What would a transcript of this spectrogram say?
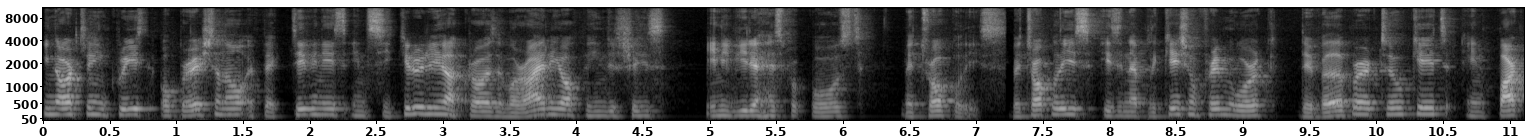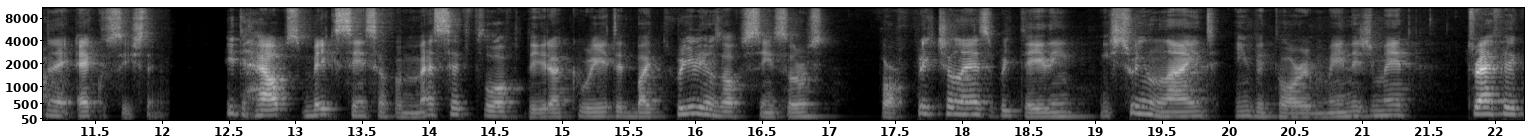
In order to increase operational effectiveness and security across a variety of industries, NVIDIA has proposed Metropolis. Metropolis is an application framework, developer toolkit, and partner ecosystem. It helps make sense of a massive flow of data created by trillions of sensors for frictionless retailing, streamlined inventory management, traffic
